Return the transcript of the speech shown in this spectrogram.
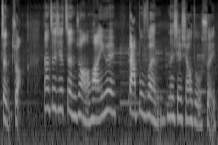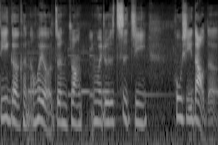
症状，那这些症状的话，因为大部分那些消毒水，第一个可能会有症状，因为就是刺激呼吸道的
